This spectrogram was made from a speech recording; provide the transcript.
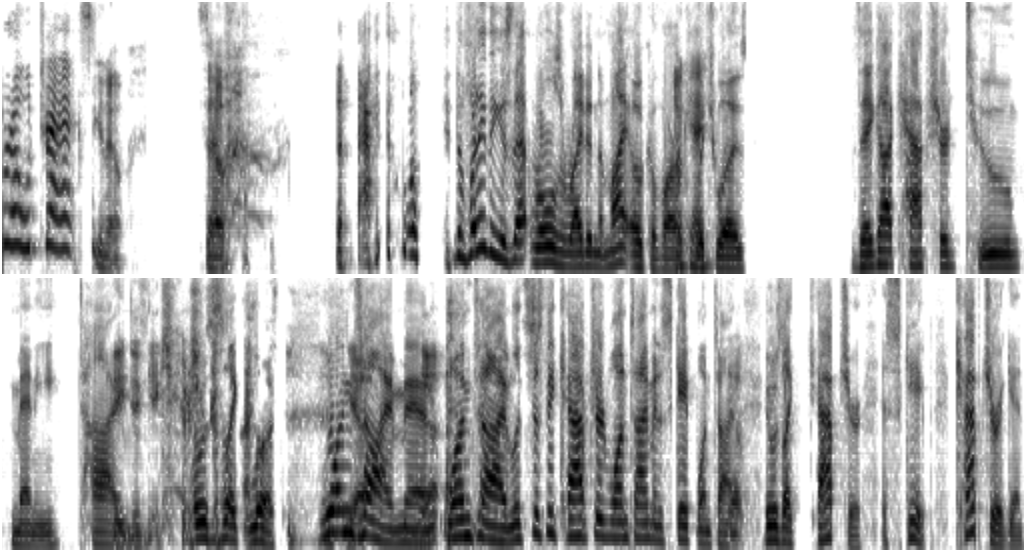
railroad tracks you know? So The funny thing is that rolls right into my Okavark, Okay. which was they got captured too many times. they did get captured. I was just like, look, one Yeah. time, man, Yeah. one time. Let's just be captured one time and escape one time. Yep. It was like capture, escape, capture again,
